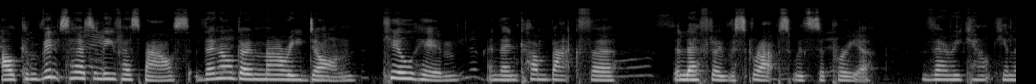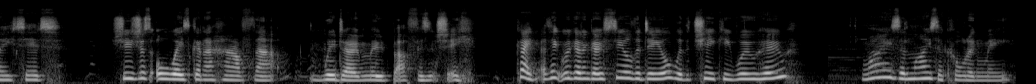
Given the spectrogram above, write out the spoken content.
I'll convince her to leave her spouse, then I'll go marry Don, kill him, and then come back for the leftover scraps with Supriya. Very calculated. She's just always going to have that widow mood buff, isn't she? Okay, I think we're going to go seal the deal with a cheeky woohoo. Why is Eliza calling me?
